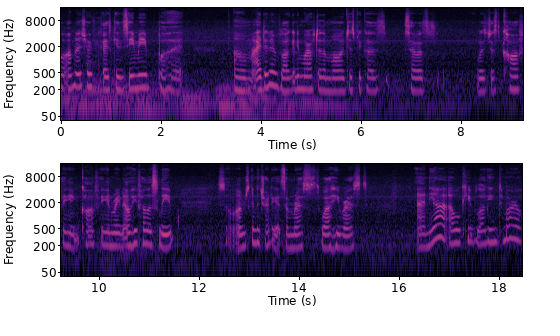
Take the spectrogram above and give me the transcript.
Not sure if you guys can see me, but um, I didn't vlog anymore after the mall just because Sebas was just coughing and coughing, and right now he fell asleep. So I'm just gonna try to get some rest while he rests. And yeah, I will keep vlogging tomorrow.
